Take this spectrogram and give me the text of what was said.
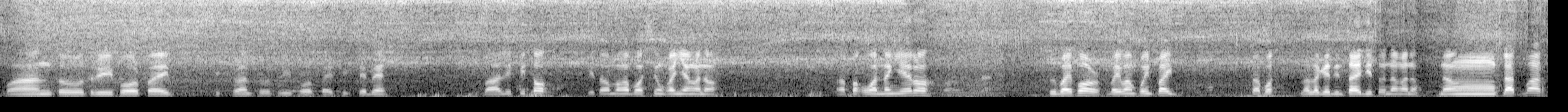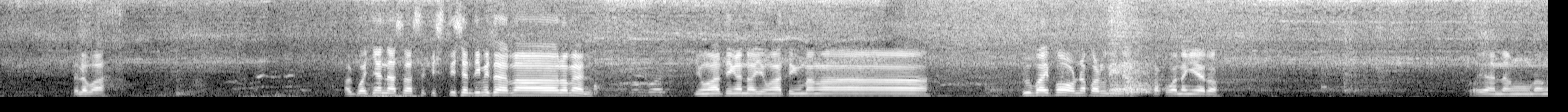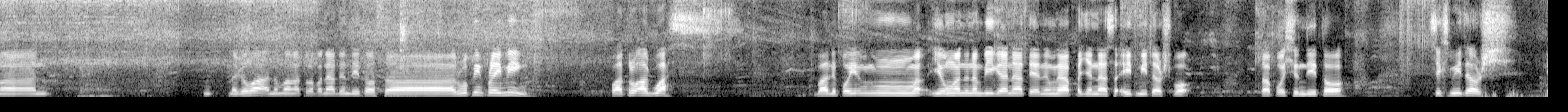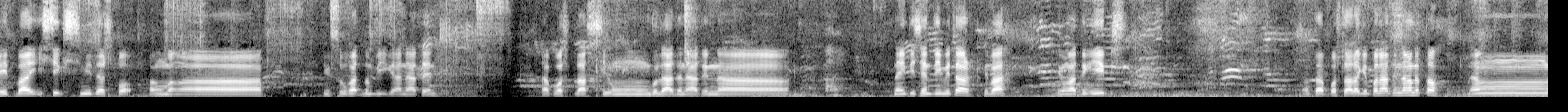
1, 2, 3, 4, 5, 6, 1, 2, 3, 4, 5, 6, 7 bali pito. Pito mga boss yung kanyang ano papakuhan ng yero. 2 by 4 by 1.5 tapos lalagay din tayo dito ng ano ng flat bar. Dalawa. Agwat niya nasa 60 cm na Romel. Yung ating ano yung ating mga 2 by 4 na parlina pakuha ng yero. So ayan ang mga nagawa ng mga tropa natin dito sa roofing framing. 4 agwas. Bali po yung yung ano ng biga natin, yung lapad niya nasa 8 meters po. Tapos yung dito 6 meters. 8 by 6 meters po ang mga yung sukat ng biga natin. Tapos plus yung bulada natin na 90 cm, di ba? Yung ating ibs. Ah, Tapos lalagyan pa natin ng ano to, ng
